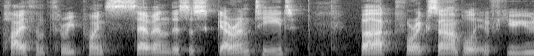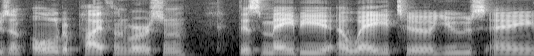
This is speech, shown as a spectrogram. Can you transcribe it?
Python 3.7 this is guaranteed but for example if you use an older Python version this may be a way to use a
